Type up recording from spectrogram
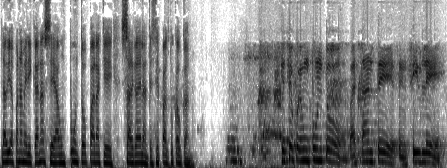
la vía panamericana sea un punto para que salga adelante este pacto caucano. Ese fue un punto bastante sensible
